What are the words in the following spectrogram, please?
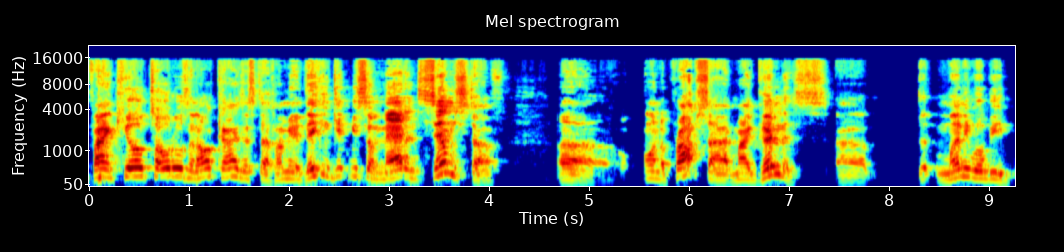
find kill totals and all kinds of stuff. I mean, if they can get me some Madden Sim stuff uh, on the prop side, my goodness, uh, the money will be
